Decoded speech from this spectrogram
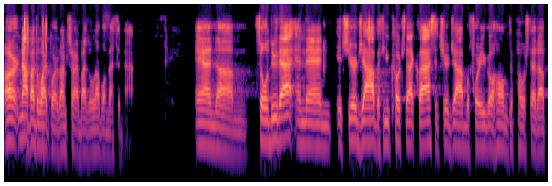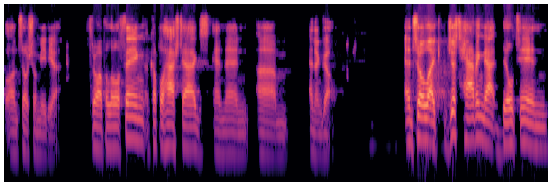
Or not by the whiteboard, I'm sorry, by the level method map. And um, so we'll do that. And then it's your job, if you coach that class, it's your job before you go home to post that up on social media. Throw up a little thing, a couple hashtags, and then um, and then go. And so like just having that built in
